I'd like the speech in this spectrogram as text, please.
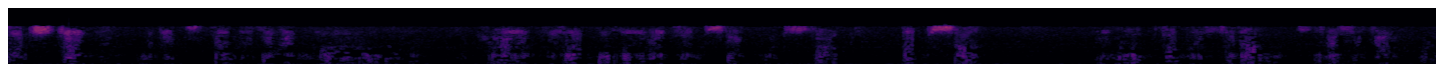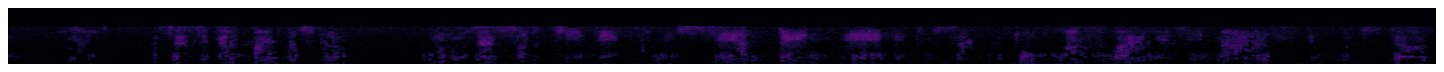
Woodstock, c'est un des événements culturels les plus importants du XXe siècle, Woodstock, ça, et mon propre là, ça c'est incroyable. Ça c'est incroyable parce qu'on nous a sorti des concerts baignés et tout ça, quand on revoit les images de Woodstock,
